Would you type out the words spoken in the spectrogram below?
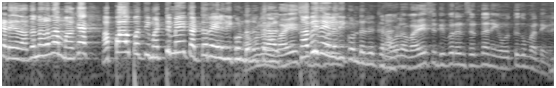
கிடையாது. அதனாலதான் மக அப்பாவை பத்தி மட்டுமே கட்டுரை எழுதி கொண்டிருக்கிறாள் கவிதை எழுதி கொண்டிருக்கிறாள். அவ்வளவு வயசு டிஃபரன்ஸ் இருந்தா நீங்க ஒத்துக்க மாட்டீங்க.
